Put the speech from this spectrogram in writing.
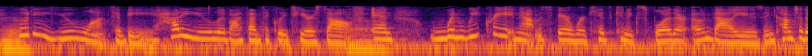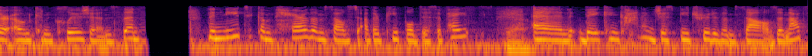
Mm. Who do you want to be? How do you live authentically to yourself? Yeah. And when we create an atmosphere where kids can explore their own values and come to their own conclusions, then the need to compare themselves to other people dissipates yeah. and they can kind of just be true to themselves. And that's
